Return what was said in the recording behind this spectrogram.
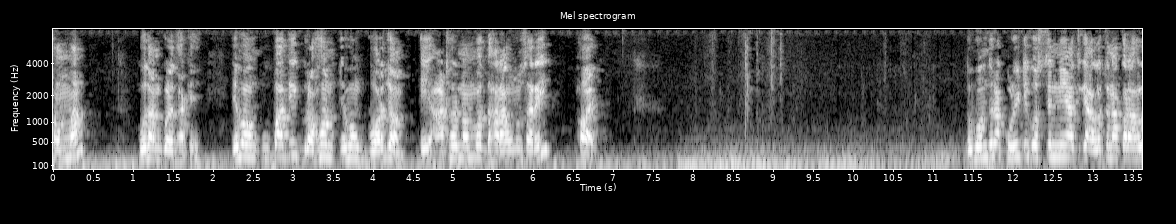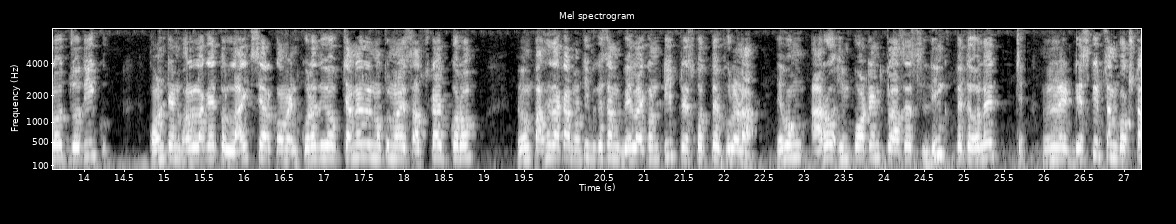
সম্মান প্রদান করে থাকে। এবং উপাধি গ্রহণ এবং বর্জন এই আঠেরো নম্বর ধারা অনুসারেই হয়। তো বন্ধুরা কুড়িটি কোশ্চেন নিয়ে আজকে আলোচনা করা হলো। যদি কন্টেন্ট ভালো লাগে তো লাইক শেয়ার কমেন্ট করে দিও। চ্যানেলে নতুন হয়ে সাবস্ক্রাইব করো এবং পাশে থাকা নোটিফিকেশন বেল আইকনটি প্রেস করতে ভুলো না। এবং আরও ইম্পর্টেন্ট ক্লাসেস লিঙ্ক পেতে হলে চ্যানেলের ডেসক্রিপশন বক্সটা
